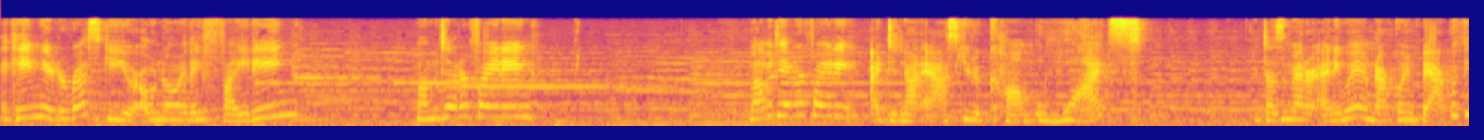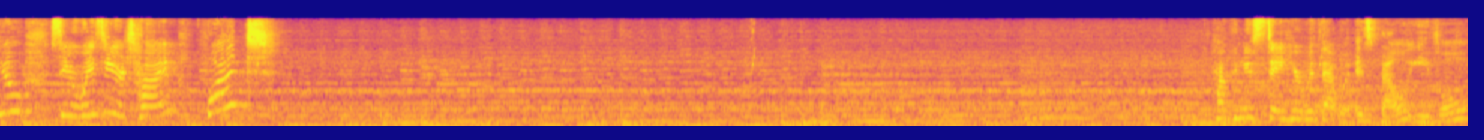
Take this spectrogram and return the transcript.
I came here to rescue you. Oh no, are they fighting? Mom and Dad are fighting. Mom and Dad are fighting. I did not ask you to come. What? It doesn't matter anyway. I'm not going back with you. So you're wasting your time? What? How can you stay here with that? Is Belle evil?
